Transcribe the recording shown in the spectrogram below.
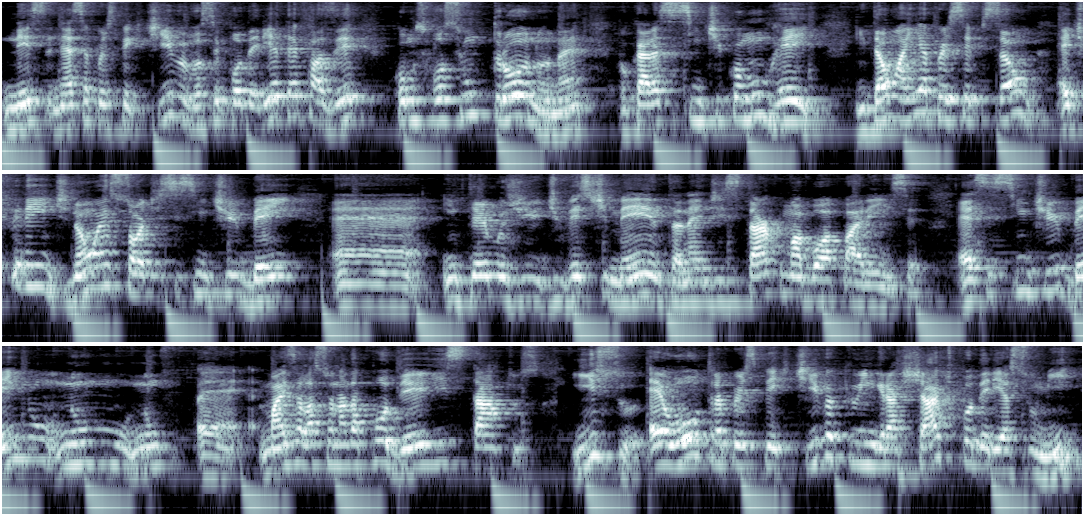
nesse, nessa perspectiva você poderia até fazer como se fosse um trono, né? Para o cara se sentir como um rei. Então aí a percepção é diferente, não é só de se sentir bem é, em termos de, de, vestimenta, né? De estar com uma boa aparência. É se sentir bem num, num, num é, mais relacionado a poder e status. Isso é outra perspectiva que o engraxate poderia assumir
